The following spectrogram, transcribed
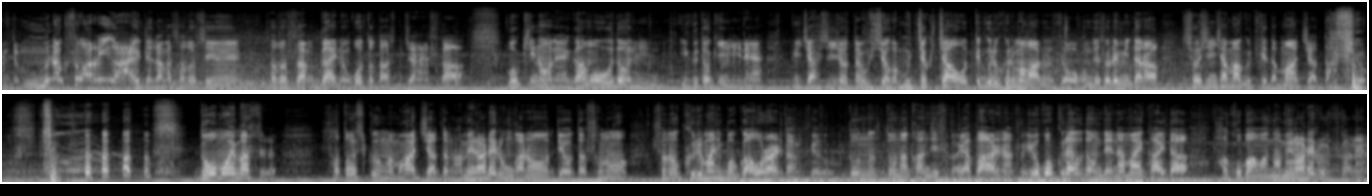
みたいな。胸くそ悪いが言ってなんかサトシサトシさん外に怒っとったじゃないですか。僕昨日ねがもううどんに行く時にね道走りよったら後ろがむちゃくちゃ煽ってくる車があるんですよ。ほんでそれ見たら初心者マークつけたマーチやったんですよ。どう思います？サトシ君がマーチやったら舐められるんかなって言ったらそのその車に僕煽られたんですけどどんなどんな感じですか？やっぱあれなんですか？横倉うどんで名前書いた箱バンは舐められるんですかね？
